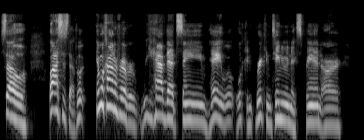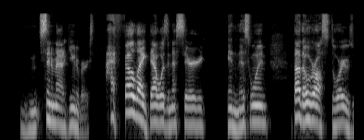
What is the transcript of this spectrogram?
So lots of stuff. But in Wakanda Forever, we have that same. Hey, we'll, we're con- we're continuing to expand our cinematic universe. I felt like that wasn't necessary in this one. I thought the overall story was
